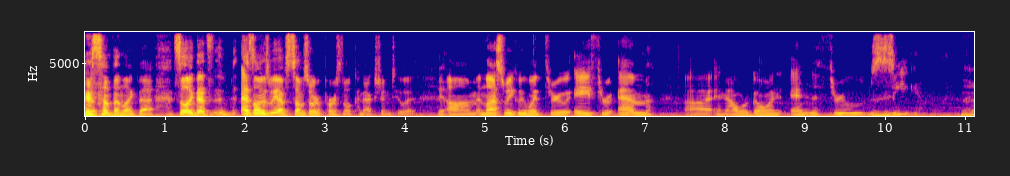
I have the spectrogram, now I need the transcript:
or something like that. So like that's as long as we have some sort of personal connection to it. Yeah. Um, and last week we went through A through M, uh, and now we're going N through Z. Yeah.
